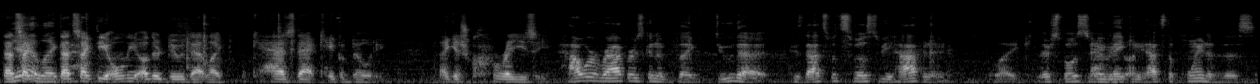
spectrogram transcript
That's Yeah, like, like- that's like the only other dude that like has that capability. Like it's crazy. How are rappers gonna like do that? Because that's what's supposed to be happening. Like They're supposed to be Everybody. making. That's the point of this.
